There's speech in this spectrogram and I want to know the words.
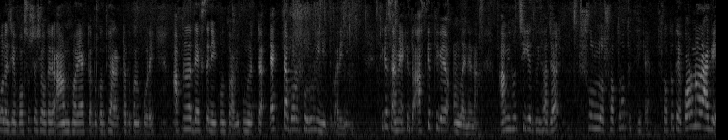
বলে যে বছর শেষে ওদের আর্ন হয়, একটা দোকান থেকে আরেকটা দোকান করে। আপনারা দেখছেন এই পর্যন্ত আমি কোনো একটা একটা বড় শোরুমই নিতে পারিনি। ঠিক আছে? আমি কিন্তু আজকের থেকে অনলাইনে না। আমি হচ্ছে গিয়ে দুই হাজার ষোলো সতেরোতে থেকে, সতেরো থেকে করোনার আগে,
